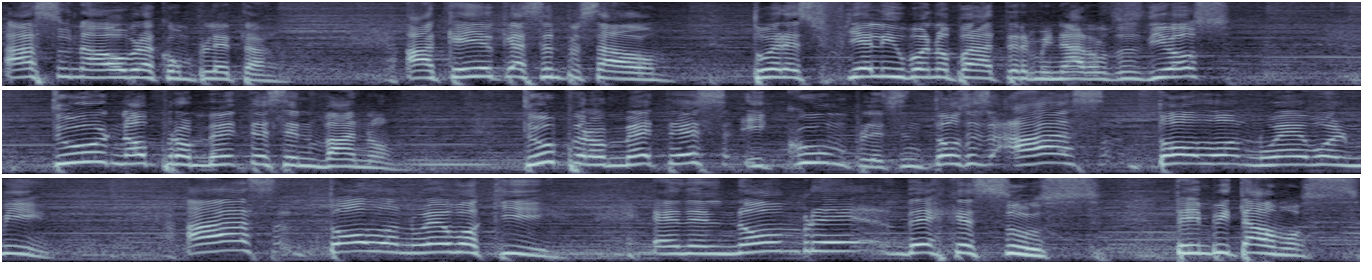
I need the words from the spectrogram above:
Haz una obra completa. Aquello que has empezado, tú eres fiel y bueno para terminarlo. Entonces, Dios, tú no prometes en vano Tú prometes y cumples. Entonces haz todo nuevo en mí. Haz todo nuevo aquí. En el nombre de Jesús te invitamos.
